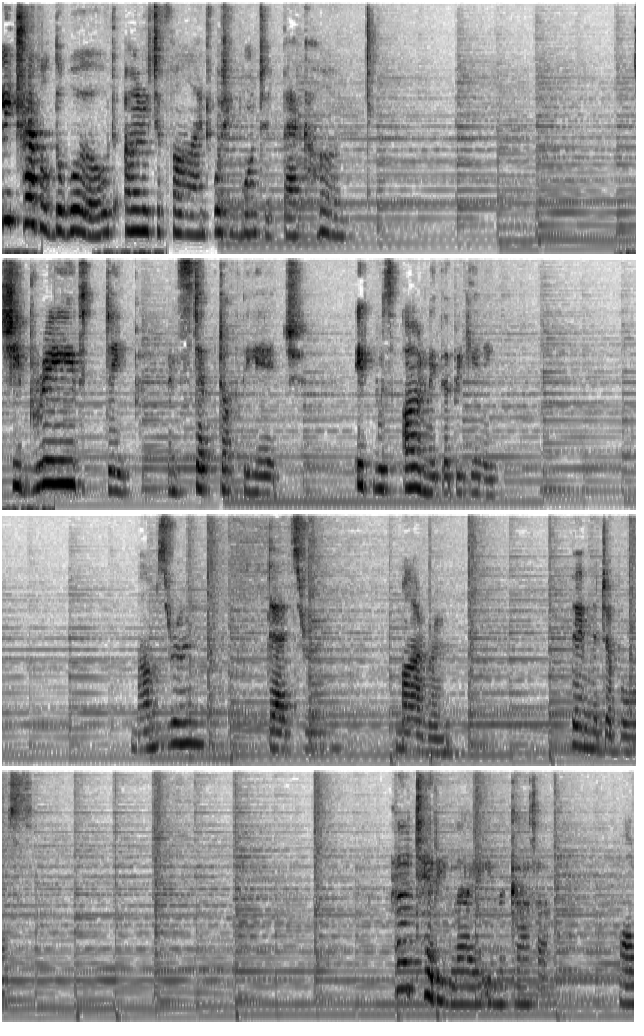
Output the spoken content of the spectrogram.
He travelled the world only to find what he wanted back home. She breathed deep and stepped off the edge. It was only the beginning. Mum's room, Dad's room, my room. Then the divorce. Her teddy lay in the gutter while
